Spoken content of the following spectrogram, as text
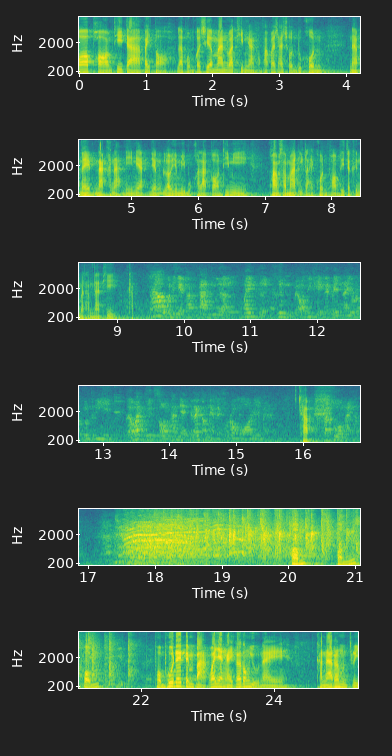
ก็พร้อมที่จะไปต่อ และผมก็เชื่อมั่นว่าทีมงานของพรรคประชาชนทุกคนนะครับในณขณะนี้เนี่ยยังเรายังมีบุคลากรที่มีความสามารถอีกหลายคนพร้อมที่จะขึ้นมาทำหน้าที่ครับ ครับครับกระทรวงไหนครับผมผมผมผมพูดได้เต็มปากว่ายังไงก็ต้องอยู่ในคณะรัฐมนตรี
